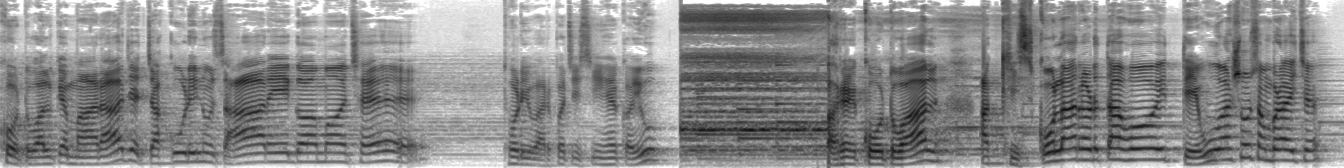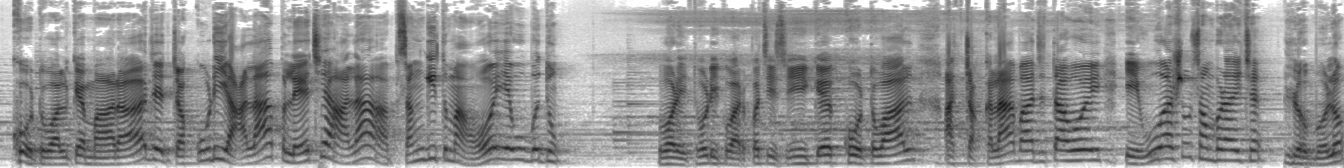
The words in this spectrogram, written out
ખોટવાલ કે, મહારાજ, ચકુડીનું સારે ગમ છે. થોડી વાર પછી સિંહે કહ્યું અરે કોટવાલ, આ ખિસકોલા રડતા હોય તેવું આ શું સંભળાય છે? કોટવાલ કે મહારાજ, એ ચકુડી આલાપ લે છે, આલાપ સંગીતમાં હોય એવું બધું. વળી થોડીક વાર પછી સિંહ કે, કોટવાલ, આ ચકલા બાજતા હોય એવું આ શું સંભળાય છે? લો, બોલો.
